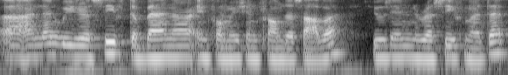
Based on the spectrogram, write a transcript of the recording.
uh, and then we receive the banner information from the server using receive method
